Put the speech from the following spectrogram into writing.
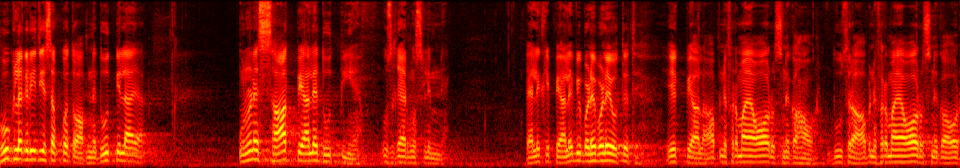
بھوک لگ رہی تھی سب کو تو آپ نے دودھ پلایا انہوں نے سات پیالے دودھ پیے ہیں اس غیر مسلم نے پہلے کے پیالے بھی بڑے بڑے ہوتے تھے ایک پیالہ آپ نے فرمایا اور اس نے کہا اور دوسرا آپ نے فرمایا اور اس نے کہا اور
